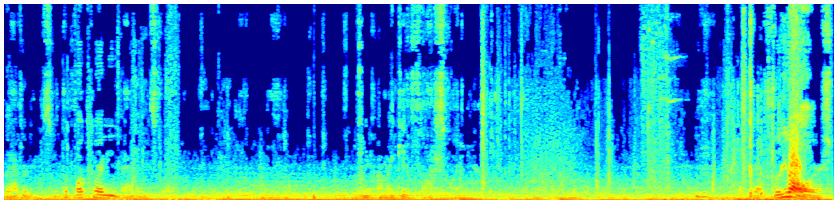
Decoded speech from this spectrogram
batteries. What the fuck do I need batteries for? I might get a flashlight. Got three dollars.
